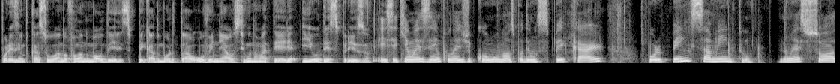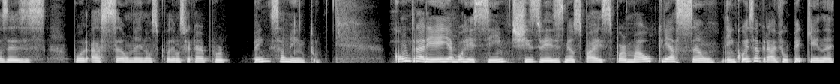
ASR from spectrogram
Por exemplo, caçoando ou falando mal deles. Pecado mortal ou venial, segundo a matéria, e o desprezo. Esse aqui é um exemplo né, de como nós podemos pecar por pensamento. Não é só, às vezes, por ação, né? Nós podemos pecar por pensamento. Contrariei e aborreci X vezes meus pais por malcriação, em coisa grave ou pequena.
